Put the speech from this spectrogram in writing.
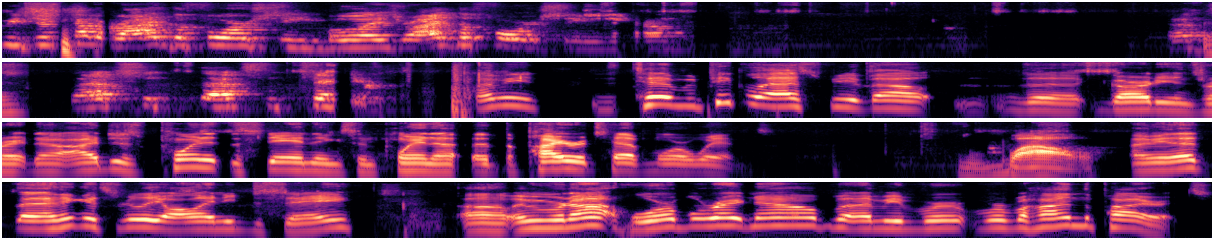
we just gotta ride the four seam, boys. Ride the four seam. Now. That's that's the that's the ticket. I mean, Tim, when people ask me about the Guardians right now, I just point at the standings and point out that the Pirates have more wins. Wow. I mean, that, I think it's really all I need to say. Uh, I mean, we're not horrible right now, but I mean, we're we're behind the Pirates.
